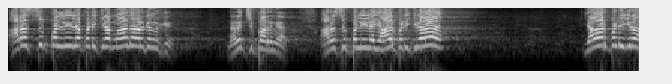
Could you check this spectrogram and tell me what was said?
அரசு பள்ளியில படிக்கிற மாணவர்களுக்கு நினைச்சு பாருங்க அரசு பள்ளியில யார் படிக்கிறா? யார் படிக்கிறா?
